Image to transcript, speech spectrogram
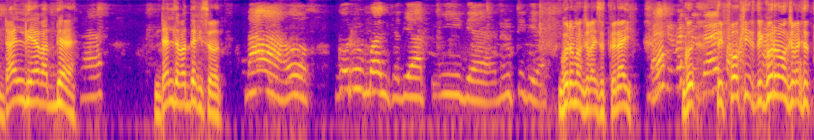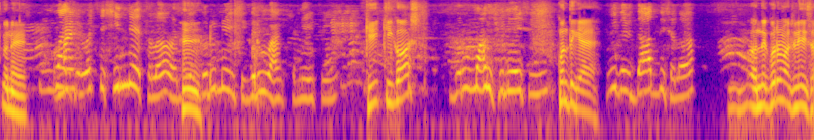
ডাইল হ্যাঁ। দিয়ে বাদ দে। ডাইল দিয়ে বাদ দে খাইছ গরুর মাংস দিয়া ই দিয়া রুটি দিয়া। গরুর মাংস পাইছত কোনে? আই। হ্যাঁ? তুই ফকির তুই গরুর মাংস পাইছত কোনে? কি কি কস? গরুর মাংস নিয়েছি কোন থেকে? দাঁত দিছিল। গরুর মাংস নিয়েছ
